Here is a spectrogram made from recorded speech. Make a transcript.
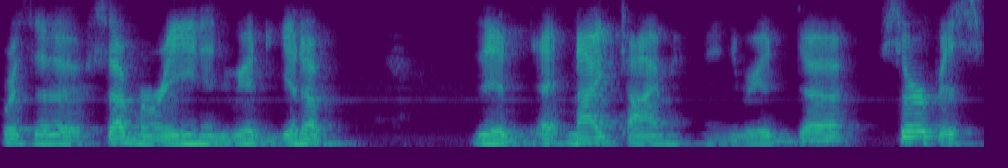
with a submarine, and we'd get up the at nighttime, and we'd uh, surface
